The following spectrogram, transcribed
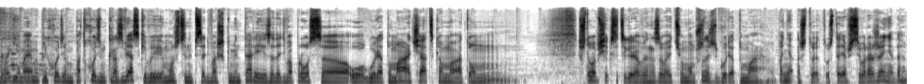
Дорогие мои, мы приходим, подходим к развязке. Вы можете написать ваши комментарии, задать вопрос э, о горе от ума, о Чацком, о том, что вообще, кстати говоря, вы называете умом? Что значит горе от ума? Понятно, что это устоявшееся выражение, да?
